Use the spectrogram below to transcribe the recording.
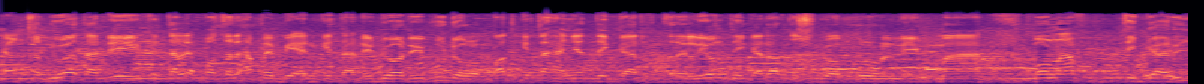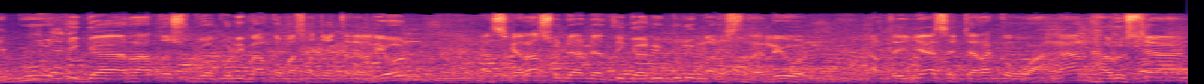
Yang kedua tadi kita lihat potret APBN kita di 2024 kita hanya 3 triliun 325 mohon maaf 3.325,1 triliun. Nah sekarang sudah ada 3.500 triliun. Artinya secara keuangan harusnya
